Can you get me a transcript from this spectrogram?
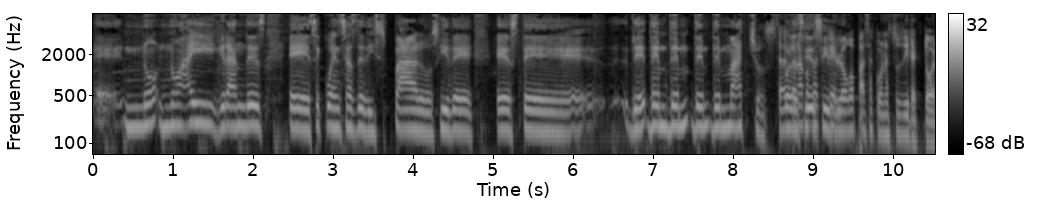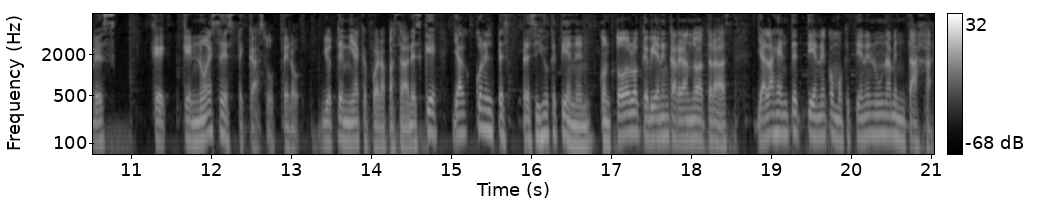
eh, no no hay grandes eh, secuencias de disparos y de este de de, de, de- machos, ¿Sabes por una así cosa decirlo. que luego pasa con estos directores? Que, no es este caso, pero yo temía que fuera a pasar. Es que ya con el pres- prestigio que tienen, con todo lo que vienen cargando atrás, ya la gente tiene como que tienen una ventaja.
